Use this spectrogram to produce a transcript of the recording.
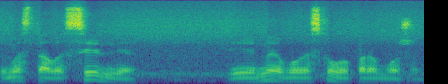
і ми стали сильні, і ми обов'язково переможемо.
